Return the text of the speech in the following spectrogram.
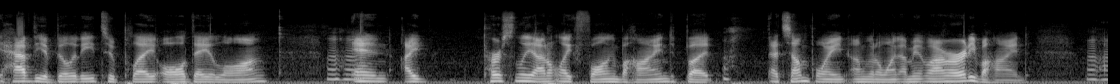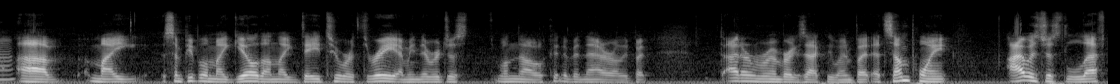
have the ability to play all day long. And I personally, I don't like falling behind, but at some point, I'm going to want, I mean, I'm already behind. Uh, my, some people in my guild on like day two or three, I mean, they were just, well, no, it couldn't have been that early, but I don't remember exactly when, but at some point, I was just left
